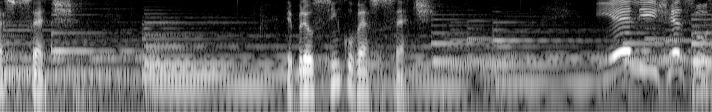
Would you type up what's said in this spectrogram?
Verso 7. Hebreus 5, verso 7. E ele, Jesus,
